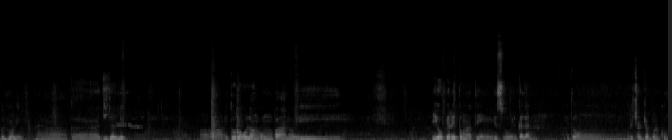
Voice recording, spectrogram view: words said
good morning mga ka-Jijali. Ah, ituro ko lang kung paano i i-operate itong ating use oil kalan. Itong rechargeable ko.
